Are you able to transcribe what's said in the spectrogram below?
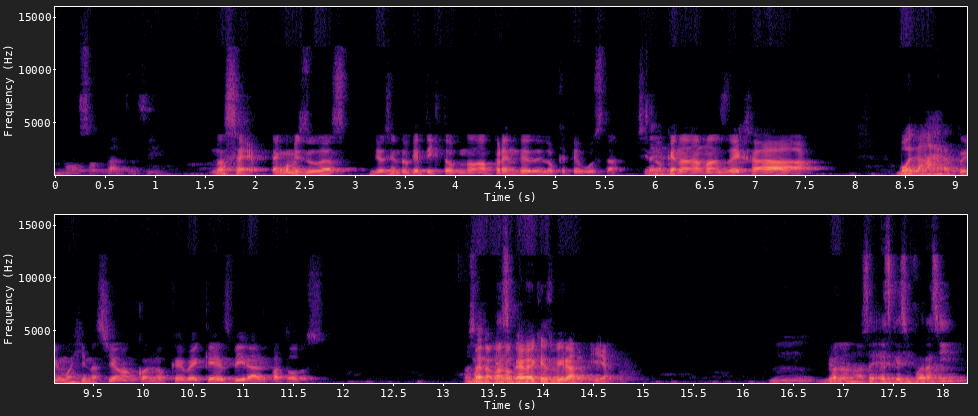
No son datos, sí. No sé, tengo mis dudas. Yo siento que TikTok no aprende de lo que te gusta, sino que nada más deja volar tu imaginación con lo que ve que es viral para todos. bueno, con lo que ve que es viral y ya. Mm, bueno, no sé, es que si fuera así,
